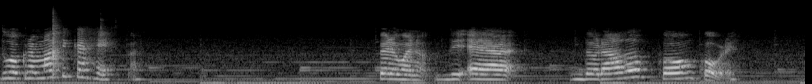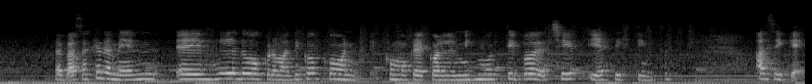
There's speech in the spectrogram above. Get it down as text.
duocromática es esta. Pero bueno, eh, dorado con cobre. Lo que pasa es que también es el duocromático con como que con el mismo tipo de chip y es distinto. Así que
